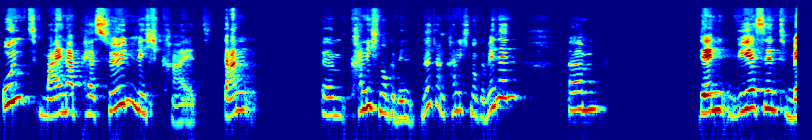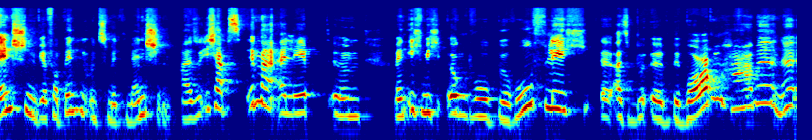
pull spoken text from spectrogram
und meiner Persönlichkeit, dann ähm, kann ich nur gewinnen. Ne? Dann kann ich nur gewinnen. Ähm, denn wir sind Menschen, wir verbinden uns mit Menschen. Also ich habe es immer erlebt, ähm, wenn ich mich irgendwo beruflich, äh, also äh, beworben habe, ne,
